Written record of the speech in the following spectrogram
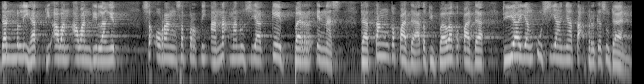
dan melihat di awan-awan di langit seorang seperti anak manusia kebar enas datang kepada atau dibawa kepada dia yang usianya tak berkesudahan.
